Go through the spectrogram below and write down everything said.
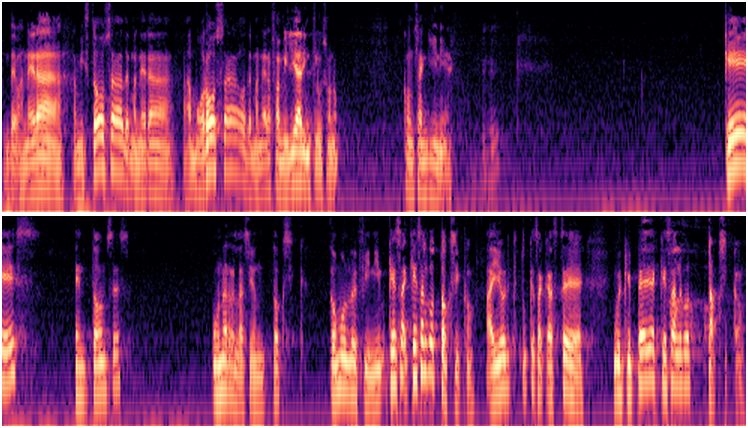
De manera amistosa, de manera amorosa o de manera familiar incluso, ¿no? Consanguínea. Ujú. ¿Qué es, entonces, una relación tóxica? ¿Cómo lo definimos? ¿Qué es, qué es algo tóxico? Ahí ahorita tú que sacaste Wikipedia, ¿qué es algo tóxico?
